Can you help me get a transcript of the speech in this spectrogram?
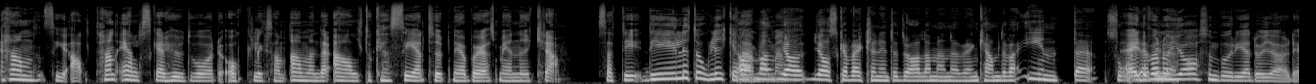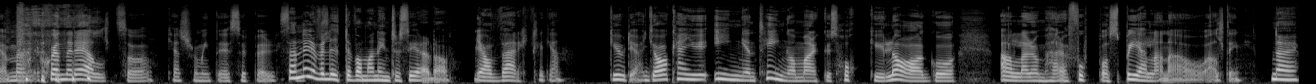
han ser allt. Han älskar hudvård och liksom använder allt och kan se typ när jag börjar med en ny kräm. Så det, det, är lite olika ja, där man, jag, jag, ska verkligen inte dra alla män över en kam. Det var inte så Nej, det var ville. nog jag som började att göra det. Men generellt så kanske de inte är super... Sen är det väl lite vad man är intresserad av. Ja, verkligen. Gud ja. Jag kan ju ingenting om Marcus hockeylag och alla de här fotbollsspelarna och allting. Nej,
